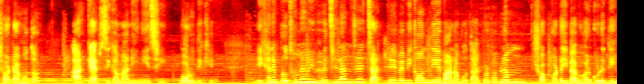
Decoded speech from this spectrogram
ছটা মতন, আর ক্যাপসিকাম আনিয়ে নিয়েছি, বড় দেখে। এখানে প্রথমে আমি ভেবেছিলাম যে চারটে বেবি কর্ন দিয়ে বানাবো, তারপর ভাবলাম সবকটাই ব্যবহার করে দিই,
